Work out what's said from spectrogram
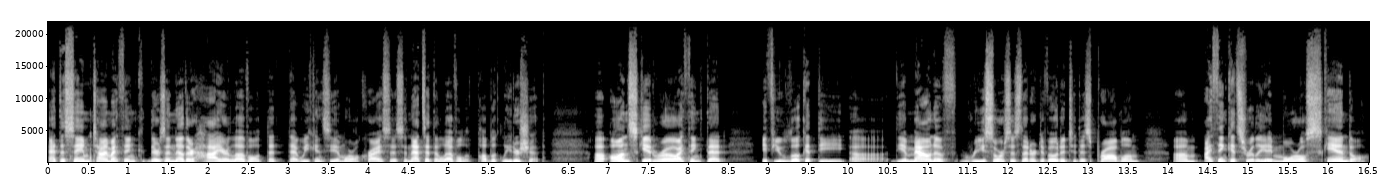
at the same time, I think there's another higher level that, that we can see a moral crisis, and that's at the level of public leadership. Uh, on Skid Row, I think that if you look at the uh, the amount of resources that are devoted to this problem, um, I think it's really a moral scandal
